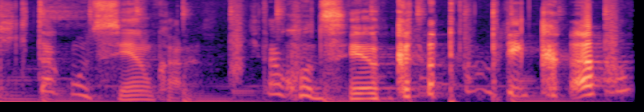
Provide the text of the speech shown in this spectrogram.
que, que tá acontecendo, cara? O que tá acontecendo? O cara tá brincando.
